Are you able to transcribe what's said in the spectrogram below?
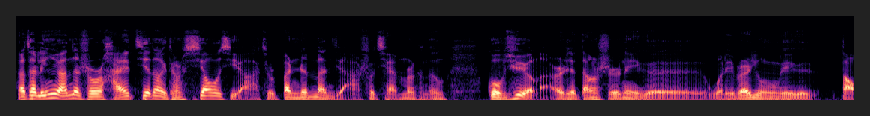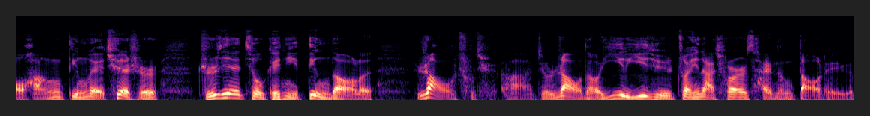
啊，在陵园的时候还接到一条消息啊，就是半真半假，说前面可能过不去了，而且当时那个我这边用这个导航定位，确实直接就给你定到了。绕出去啊，就绕到伊犁去转一大圈才能到这个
